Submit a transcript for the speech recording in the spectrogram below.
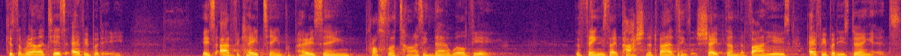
Because the reality is, everybody is advocating, proposing, proselytizing their worldview the things they're passionate about, the things that shape them, the values, everybody's doing it.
